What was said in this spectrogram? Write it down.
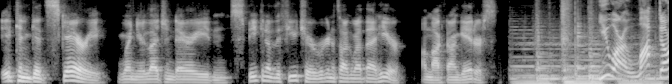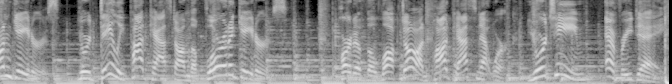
it can get scary when you're legendary. And speaking of the future, we're going to talk about that here on Locked On Gators. You are Locked On Gators, your daily podcast on the Florida Gators. Part of the Locked On Podcast Network, your team every day.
